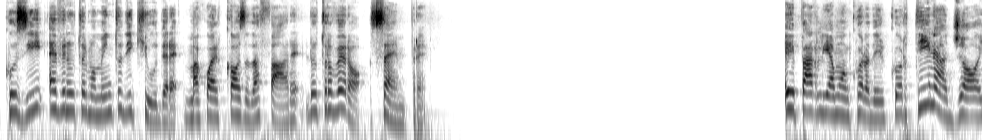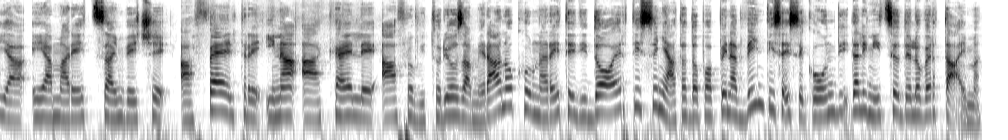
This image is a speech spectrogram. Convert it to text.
così è venuto il momento di chiudere, ma qualcosa da fare lo troverò sempre. E parliamo ancora del Cortina, gioia e amarezza invece a Feltre in AHL Afro vittoriosa a Merano con una rete di Doherty segnata dopo appena 26 secondi dall'inizio dell'overtime.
